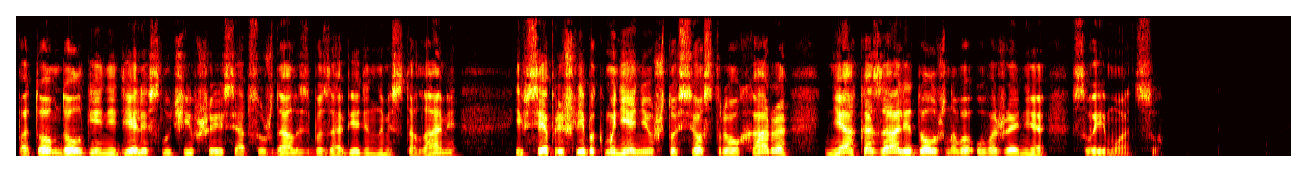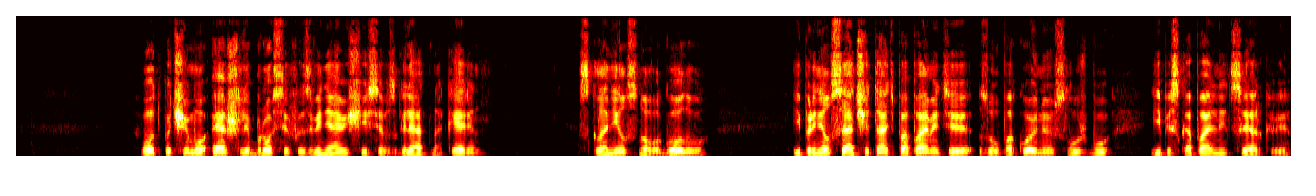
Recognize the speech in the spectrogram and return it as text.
Потом долгие недели случившееся обсуждалось бы за обеденными столами, и все пришли бы к мнению, что сестры О'Хара не оказали должного уважения своему отцу. Вот почему Эшли, бросив извиняющийся взгляд на Кэрин, склонил снова голову и принялся читать по памяти за упокойную службу епископальной церкви,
